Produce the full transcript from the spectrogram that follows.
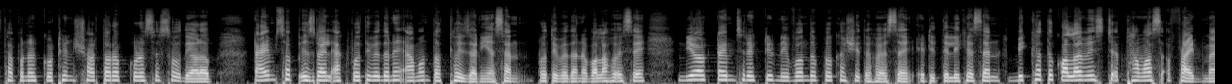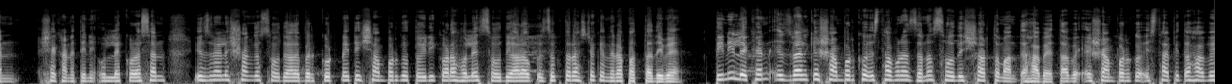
স্থাপনের কঠিন শর্ত আরোপ করেছে Saudi Arab. Times of Israel এক প্রতিবেদনে এমন তথ্যই জানিয়েছেন। প্রতিবেদনে বলা হয়েছে, নিউ ইয়র্ক টাইমসের একটি নিবন্ধ প্রকাশিত হয়েছে। এটিতে লিখেছেন, বিখ্যাত কলামিস্ট থমাস ফ্রাইডম্যান। সেখানে তিনি উল্লেখ করেছেন, ইসরায়েলের সঙ্গে সৌদি আরবের কূটনৈতিক সম্পর্ক তৈরি করা হলে সৌদি আরব যুক্তরাষ্ট্রকে নিরাপত্তা দিবে। তিনি লেখেন, ইসরায়েলকে সম্পর্ক স্থাপনের জন্য সৌদির শর্ত মানতে হবে, তবে এ সম্পর্ক স্থাপিত হবে,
